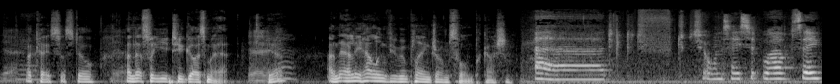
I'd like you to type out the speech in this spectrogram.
Yeah. Okay, so still. Yeah. And that's where you two guys met? Yeah. Yeah. And Ellie, how long have you been playing drums for and percussion? Uh, I want to say well, see,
